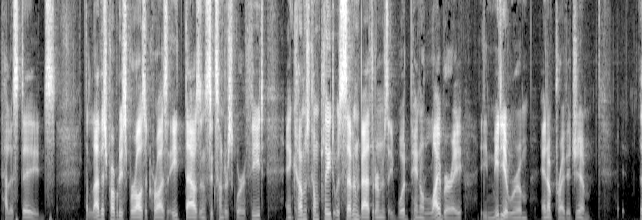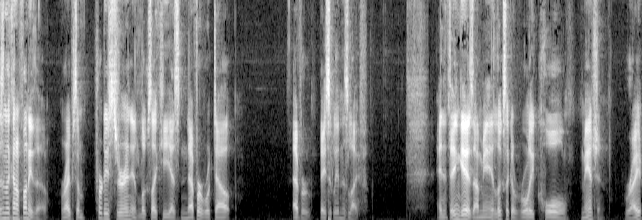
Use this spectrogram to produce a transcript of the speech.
Palisades. The lavish property sprawls across 8,600 square feet and comes complete with seven bathrooms, a wood paneled library, a media room, and a private gym. Isn't that kind of funny though, right? Because I'm pretty certain it looks like he has never worked out ever, basically, in his life. And the thing is, I mean, it looks like a really cool mansion, right?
